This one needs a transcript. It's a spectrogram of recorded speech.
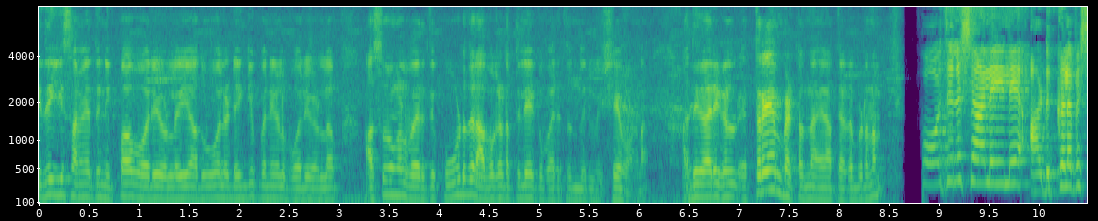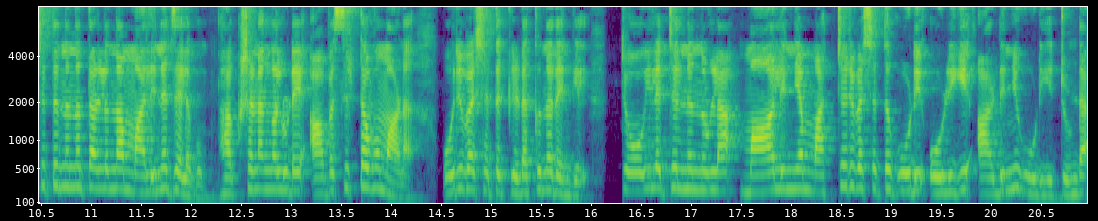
ഇത് ഈ സമയത്ത് നിപ്പ പോലെയുള്ള അതുപോലെ ഡെങ്കിപ്പനികൾ പോലെയുള്ള അസുഖങ്ങൾ വരുത്തി കൂടുതൽ അപകടത്തിലേക്ക് വരുത്തുന്ന ഒരു വിഷയമാണ്. അധികാരികൾ എത്രയും പെട്ടെന്ന് അതിനകത്ത് ഇടപെടണം. ഭോജനശാലയിലെ അടുക്കള വശത്ത് നിന്ന് തള്ളുന്ന മലിനജലവും ഭക്ഷണങ്ങളുടെ അവശിഷ്ടവുമാണ് ഒരു വശത്ത് കിടക്കുന്നതെങ്കിൽ ടോയ്ലറ്റിൽ നിന്നുള്ള മാലിന്യം മറ്റൊരു വശത്ത് കൂടി ഒഴുകി അടിഞ്ഞുകൂടിയിട്ടുണ്ട്.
